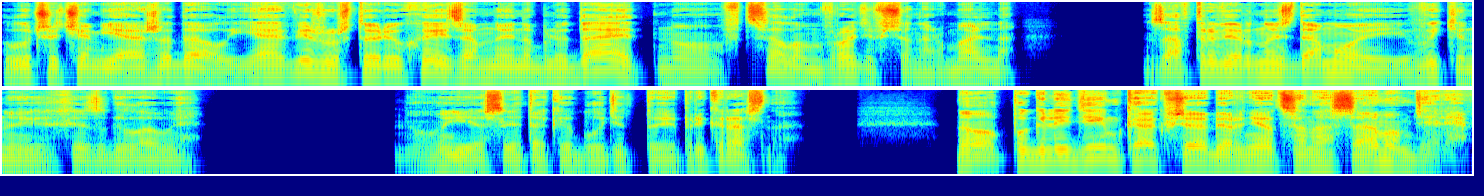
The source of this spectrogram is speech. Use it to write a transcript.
Лучше, чем я ожидал. Я вижу, что Рюхей за мной наблюдает, но в целом вроде все нормально. Завтра вернусь домой и выкину их из головы. Ну, если так и будет, то и прекрасно. Но поглядим, как все обернется на самом деле.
